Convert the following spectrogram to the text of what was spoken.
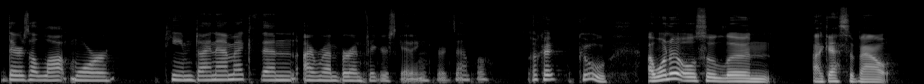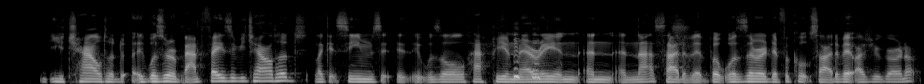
there's a lot more team dynamic than I remember in figure skating, for example. Okay, cool. I want to also learn, I guess, about your childhood. Uh, Was there a bad phase of your childhood? Like it seems it, it, it was all happy and merry and, and, and that side of it, but was there a difficult side of it as you were growing up?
